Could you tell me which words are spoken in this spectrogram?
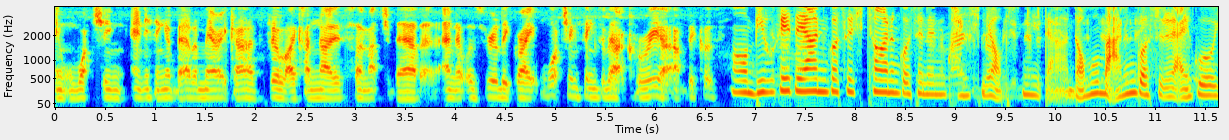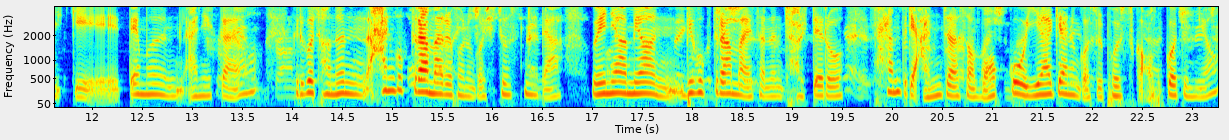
in watching anything about America. I feel like I know so much about it, and it was really great watching things about Korea because. 어, 미국에 대한 것을 시청하는 것에는 관심이 없습니다. 너무 많은 것을 알고 있기 때문 아닐까요? 그리고 저는 한국 드라마를 보는 것이 좋습니다. 왜냐하면 미국 드라마에서는 절대로 사람들이 앉아서 먹고 이야기하는 것을 볼 수가 없거든요.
